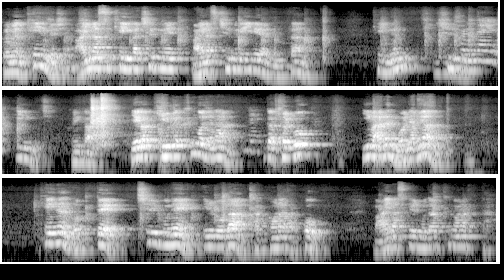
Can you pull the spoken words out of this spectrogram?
그러면 k는 몇이야? 마이너스 k가 7분의 마이너스 7분의 1이어야 되니까 k는 7분의 3대 1인 거지. 그러니까 얘가 기울기가 큰 거잖아. 네. 그러니까 결국 이 말은 뭐냐면 k는 어때 7분의 1보다 작거나 같고 마이너스 1보다 크거나 같다.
